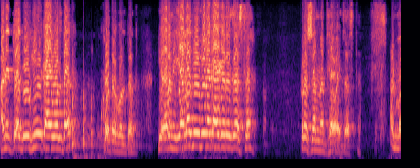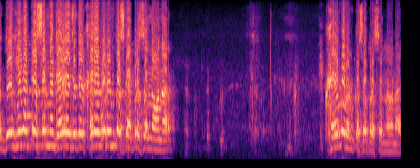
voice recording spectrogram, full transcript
आणि त्या दोघी काय बोलतात? खोटं बोलतात. कारण याला दोघीला काय करायचं असतं? प्रसन्न ठेवायचं असतं. आणि मग दोघीला प्रसन्न ठेवायचं तर खरं बोलून कसं काय प्रसन्न होणार? खरं बोलून कसं प्रसन्न होणार?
